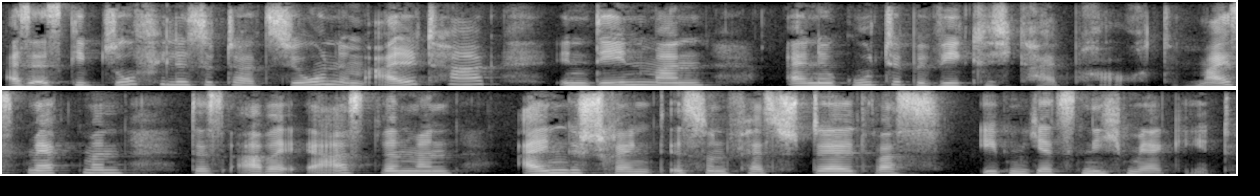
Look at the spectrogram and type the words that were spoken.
Also es gibt so viele Situationen im Alltag, in denen man eine gute Beweglichkeit braucht. Meist merkt man das aber erst, wenn man eingeschränkt ist und feststellt, was eben jetzt nicht mehr geht.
